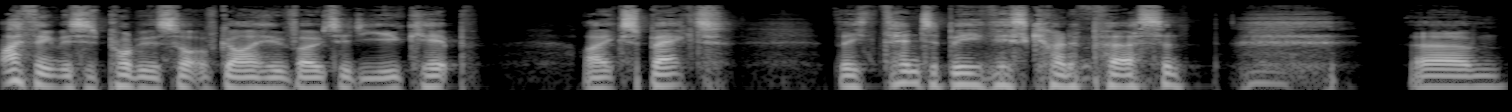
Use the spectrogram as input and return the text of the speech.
I think this is probably the sort of guy who voted UKIP. I expect they tend to be this kind of person um,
